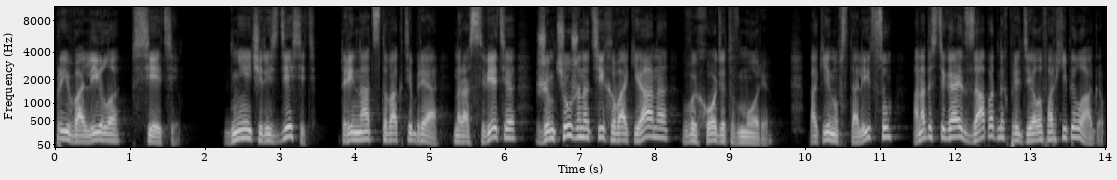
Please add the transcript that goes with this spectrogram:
привалило в сети. Дней через десять, 13 октября, на рассвете, жемчужина Тихого океана выходит в море. Покинув столицу, она достигает западных пределов архипелага.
